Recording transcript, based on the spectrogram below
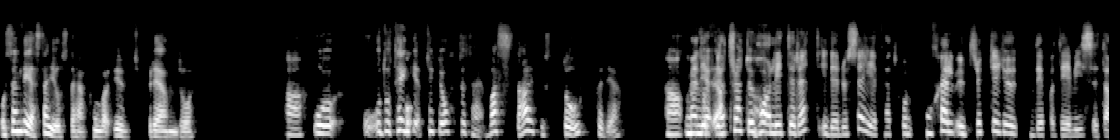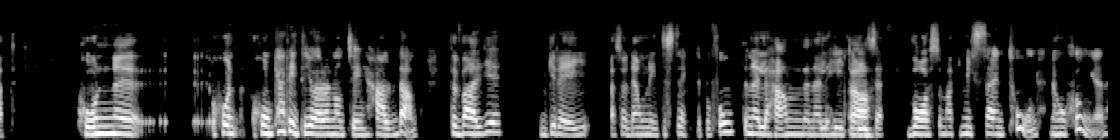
Och sen läste jag just det här att hon var utbränd och, ja. och och då tänker, tycker jag också så här, var stark och stå upp för det. Ja, men jag, jag, tror att du har lite rätt i det du säger, för att hon, hon själv uttryckte ju det på det viset att hon, eh, hon, hon kan inte göra någonting halvdant. För varje grej, alltså när hon inte sträckte på foten eller handen eller hit och ja. dit, var som att missa en ton när hon sjunger.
